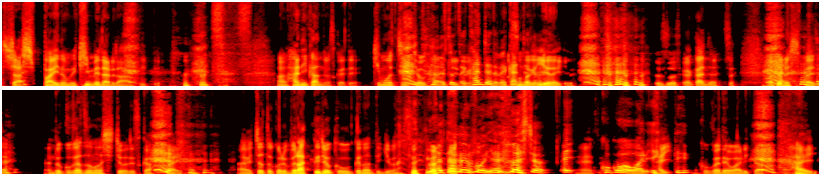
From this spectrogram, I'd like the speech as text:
しゃ失敗の金メダルだって言ってそうそうあの、はにかんでます、こうやって。気持ちいい長期そうそう噛んじゃダメ噛んじゃダメそんなの言えないけど。そうですか、噛んじゃないです。あ、それ失敗じゃん。どこがその市長ですか？はい。あちょっとこれブラックジョーク多くなってきます。こ れあダメもうやめましょうはいえっとここは終わり、はい、ここで終わりと。はい。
